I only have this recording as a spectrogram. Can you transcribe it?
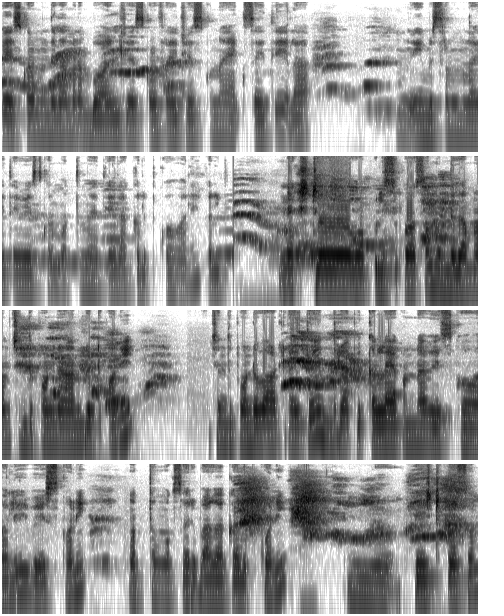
వేసుకొని ముందుగా మనం బాయిల్ చేసుకొని ఫ్రై చేసుకున్న ఎగ్స్ అయితే ఇలా ఈ మిశ్రమంలో అయితే వేసుకొని మొత్తం అయితే ఇలా కలుపుకోవాలి. కలుపు నెక్స్ట్ పులుసు కోసం ముందుగా మనం చింతపండు నానబెట్టుకొని చింతపండు వాటర్ అయితే ఇందులో పిక్కలు లేకుండా వేసుకోవాలి. వేసుకొని మొత్తం ఒకసారి బాగా కలుపుకొని టేస్ట్ కోసం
